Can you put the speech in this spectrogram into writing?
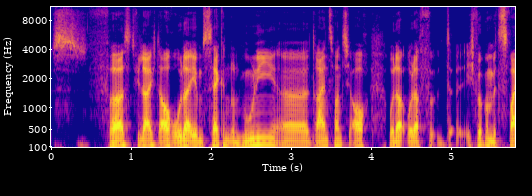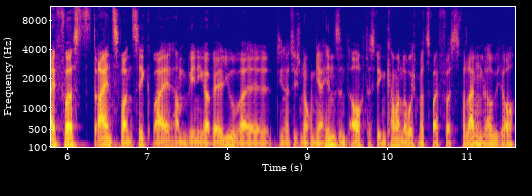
First vielleicht auch oder eben Second und Mooney äh, 23 auch oder oder ich würde mal mit zwei Firsts 23, weil haben weniger Value, weil die natürlich noch ein Jahr hin sind auch, deswegen kann man da ruhig mal zwei Firsts verlangen, glaube ich auch.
